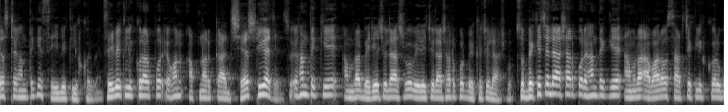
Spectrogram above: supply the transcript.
জাস্ট এখান থেকে সেইভে ক্লিক করবেন। সেইভে ক্লিক করার পর এখন আপনার কাজ শেষ, ঠিক আছে? সো এখান থেকে আমরা বেরিয়ে চলে আসব, বেরিয়ে চলে আসার পর বেঁকে চলে আসব। সো বেঁকে চলে আসার পর এখান থেকে আমরা আবারও সার্চে ক্লিক করব।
